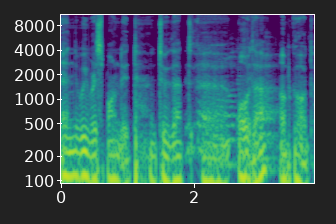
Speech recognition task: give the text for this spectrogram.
And we responded to that uh, order of God.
